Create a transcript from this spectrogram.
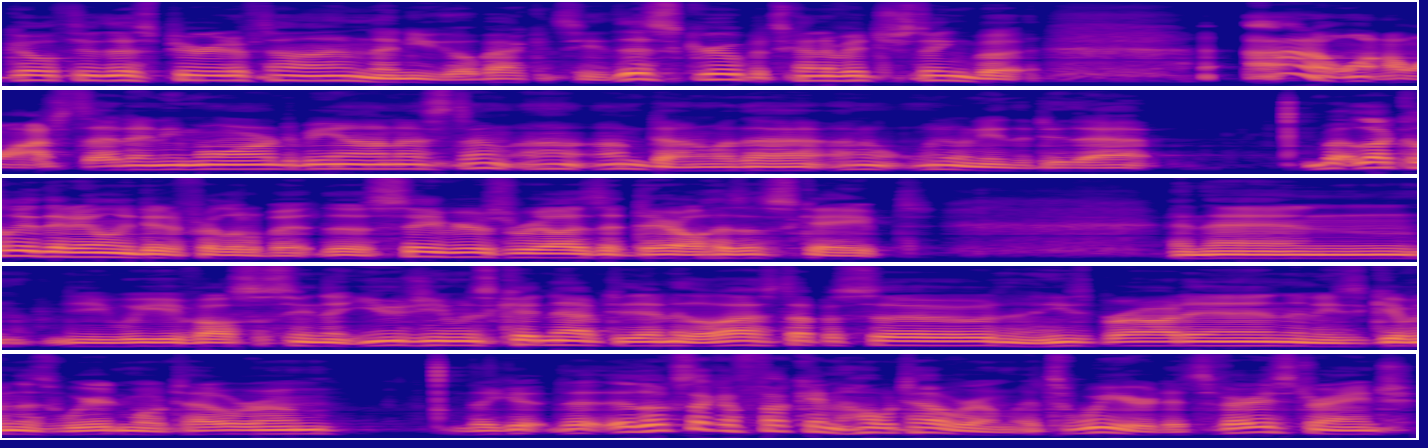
go through this period of time, and then you go back and see this group. It's kind of interesting, but I don't want to watch that anymore. To be honest, I'm I'm done with that. I don't. We don't need to do that. But luckily, they only did it for a little bit. The saviors realize that Daryl has escaped. And then we've also seen that Eugene was kidnapped at the end of the last episode, and he's brought in, and he's given this weird motel room. They get it looks like a fucking hotel room. It's weird. It's very strange.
